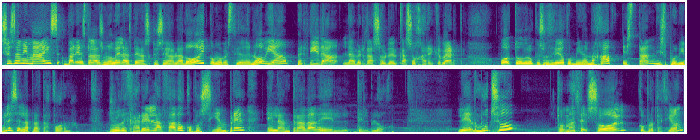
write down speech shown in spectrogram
Si os animáis, varias de las novelas de las que os he hablado hoy, como Vestido de novia, Perdida, La verdad sobre el caso Harry Quebert o todo lo que sucedió con Miranda Hub, están disponibles en la plataforma. Os lo dejaré enlazado, como siempre, en la entrada del, del blog. Leed mucho, tomad el sol con protección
